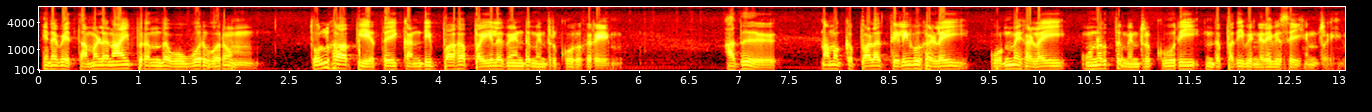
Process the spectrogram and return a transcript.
எனவே தமிழனாய் பிறந்த ஒவ்வொருவரும் தொல்காப்பியத்தை கண்டிப்பாக பயில வேண்டும் என்று கூறுகிறேன். அது நமக்கு பல தெளிவுகளை உண்மைகளை உணர்த்தும் என்று கூறி இந்த பதிவை நிறைவு செய்கின்றேன்.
